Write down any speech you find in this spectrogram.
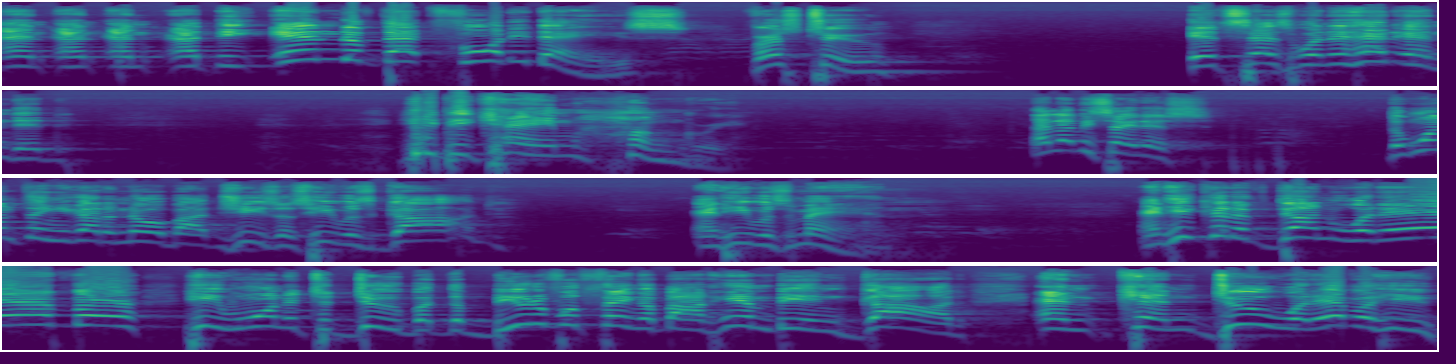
and, and, and at the end of that 40 days, verse 2, it says, when it had ended, he became hungry. Now, let me say this. The one thing you got to know about Jesus, he was God and he was man. And he could have done whatever he wanted to do, but the beautiful thing about him being God and can do whatever he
